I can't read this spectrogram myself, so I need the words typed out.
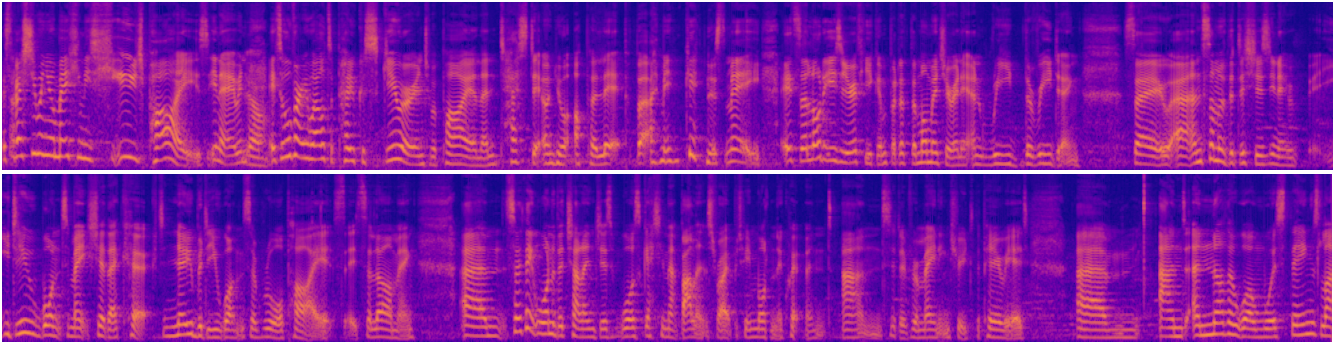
especially when you're making these huge pies. You know, and Yeah. it's all very well to poke a skewer into a pie and then test it on your upper lip, but I mean, goodness me, it's a lot easier if you can put a thermometer in it and read the reading. So, uh, and some of the dishes, you know, you do want to make sure they're cooked. Nobody wants a raw pie; it's it's alarming. Um, so, I think one of the challenges was getting that balance right between modern equipment and sort of remaining true to the period. Um, and another one was things like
